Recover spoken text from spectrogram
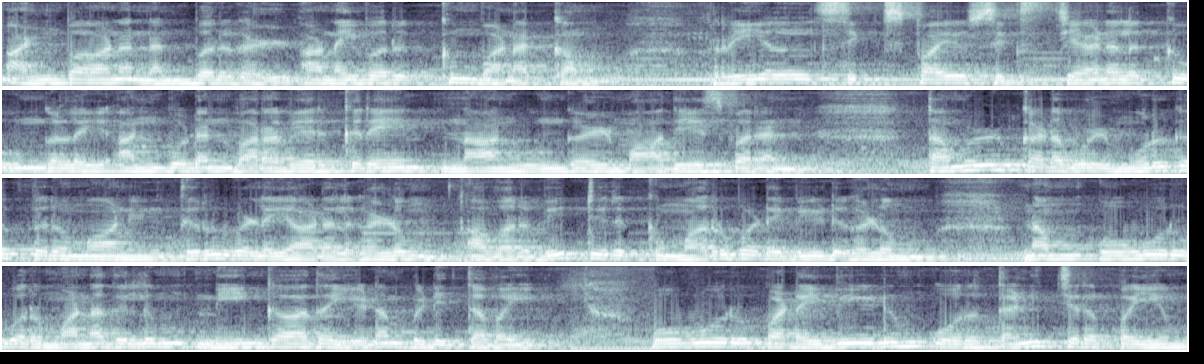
அன்பான நண்பர்கள் அனைவருக்கும் வணக்கம். ரியல் சிக்ஸ் ஃபைவ் சிக்ஸ் சேனலுக்கு உங்களை அன்புடன் வரவேற்கிறேன். நான் உங்கள் மாதேஸ்வரன். தமிழ் கடவுள் முருகப்பெருமானின் திருவிளையாடல்களும் அவர் வீற்றிருக்கும் அறுபடை வீடுகளும் நம் ஒவ்வொருவர் மனதிலும் நீங்காத இடம் பிடித்தவை. ஒவ்வொரு படை வீடும் ஒரு தனிச்சிறப்பையும்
